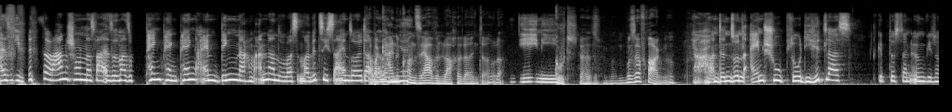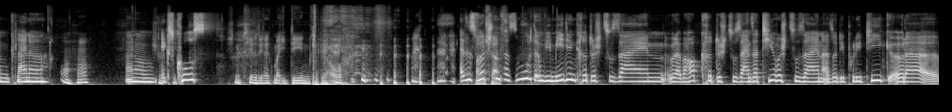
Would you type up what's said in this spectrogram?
also die Witze waren schon, das war also immer so peng, peng, peng, ein Ding nach dem anderen, so was immer witzig sein sollte. Aber, aber keine Konservenlache dahinter, oder? Nee, nee. Gut, das muss ja fragen, ne? Ja, und dann so ein Einschub, so die Hitlers, gibt es dann irgendwie so eine kleine, -huh. eine Exkurs. Ich notiere direkt mal Ideen, auch. Also es wird schon versucht, irgendwie medienkritisch zu sein oder überhaupt kritisch zu sein, satirisch zu sein, also die Politik oder äh,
